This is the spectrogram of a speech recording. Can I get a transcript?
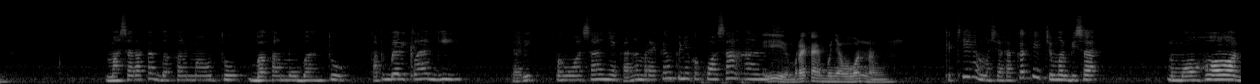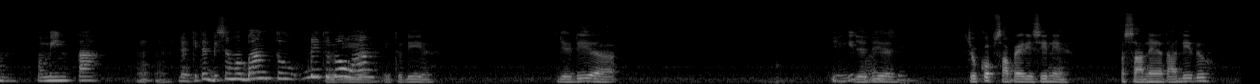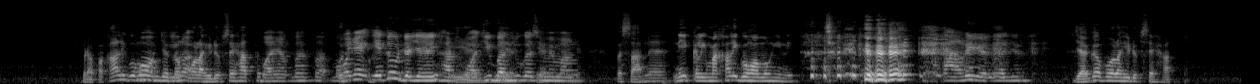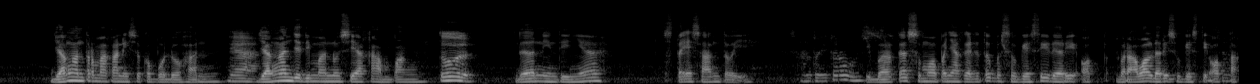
masyarakat bakal mau tuh bakal mau bantu tapi balik lagi dari penguasanya karena mereka yang punya kekuasaan Iya, mereka yang punya wewenang. kita ya masyarakat ya cuma bisa memohon meminta Mm-mm. dan kita bisa membantu udah itu, Itu doang dia, itu dia. Jadi ya ya gitu Jadi aja ya, sih cukup sampai di sini ya. Pesannya tadi tuh berapa kali gue ngomong jaga pola hidup sehat tuh. banyak banget pak pokoknya ya itu udah jadi harus Iya, kewajiban iya, juga sih iya, memang iya, iya. Pesannya, nih kelima kali gue ngomong ini. kali ya anjir Jaga pola hidup sehat. Jangan termakan isu kebodohan. ya Jangan jadi manusia kampang. betul Dan intinya stay santuy. santuy terus Ibaratnya semua penyakit itu bersugesti dari ot- berawal dari sugesti otak.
